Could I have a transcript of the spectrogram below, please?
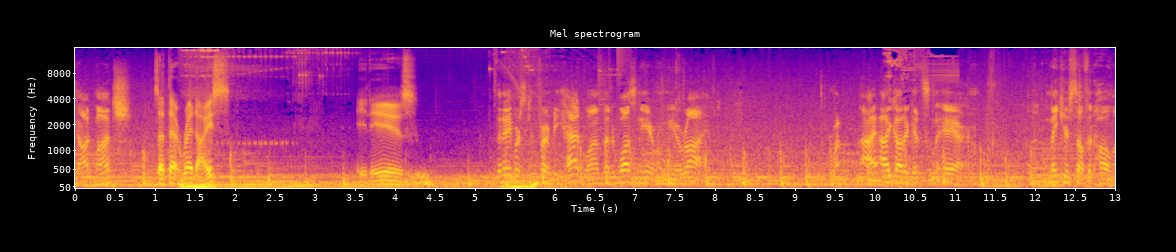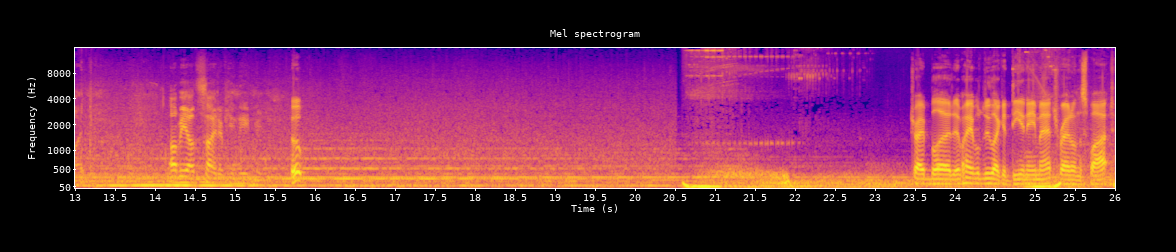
Not much. Is that that red ice? It is. The neighbors confirmed he had one, but it wasn't here when we arrived. I, I gotta get some air. make yourself at home. I, I'll be outside if you need me. Oop. Dried blood. Am I able to do like a DNA match right on the spot?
